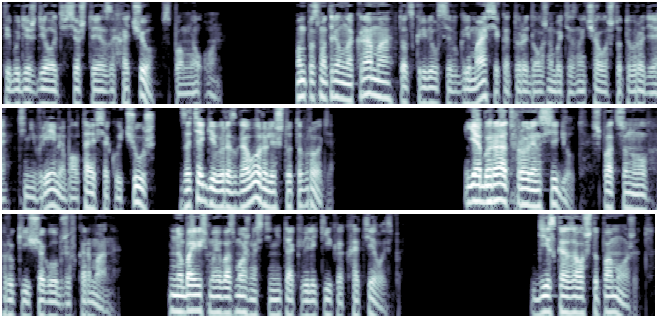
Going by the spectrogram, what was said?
«Ты будешь делать все, что я захочу», — вспомнил он. Он посмотрел на Крама, тот скривился в гримасе, которая, должно быть, означала что-то вроде «тяни время, болтай всякую чушь», затягивая разговор или что-то вроде. «Я бы рад, фройлен Сигилд», — Шпат сунул руки еще глубже в карманы. «Но, боюсь, мои возможности не так велики, как хотелось бы». Ди сказал, что поможет.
